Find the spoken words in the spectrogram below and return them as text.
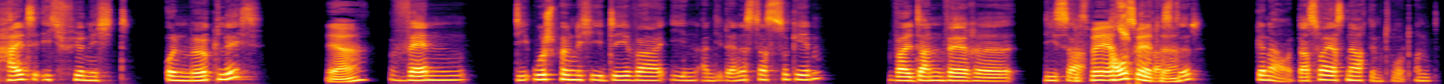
halte ich für nicht unmöglich, Ja. wenn die ursprüngliche Idee war, ihn an die Lannisters zu geben, weil dann wäre Lisa Das wäre erst später. ausgerastet. Genau, das war erst nach dem Tod. Und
